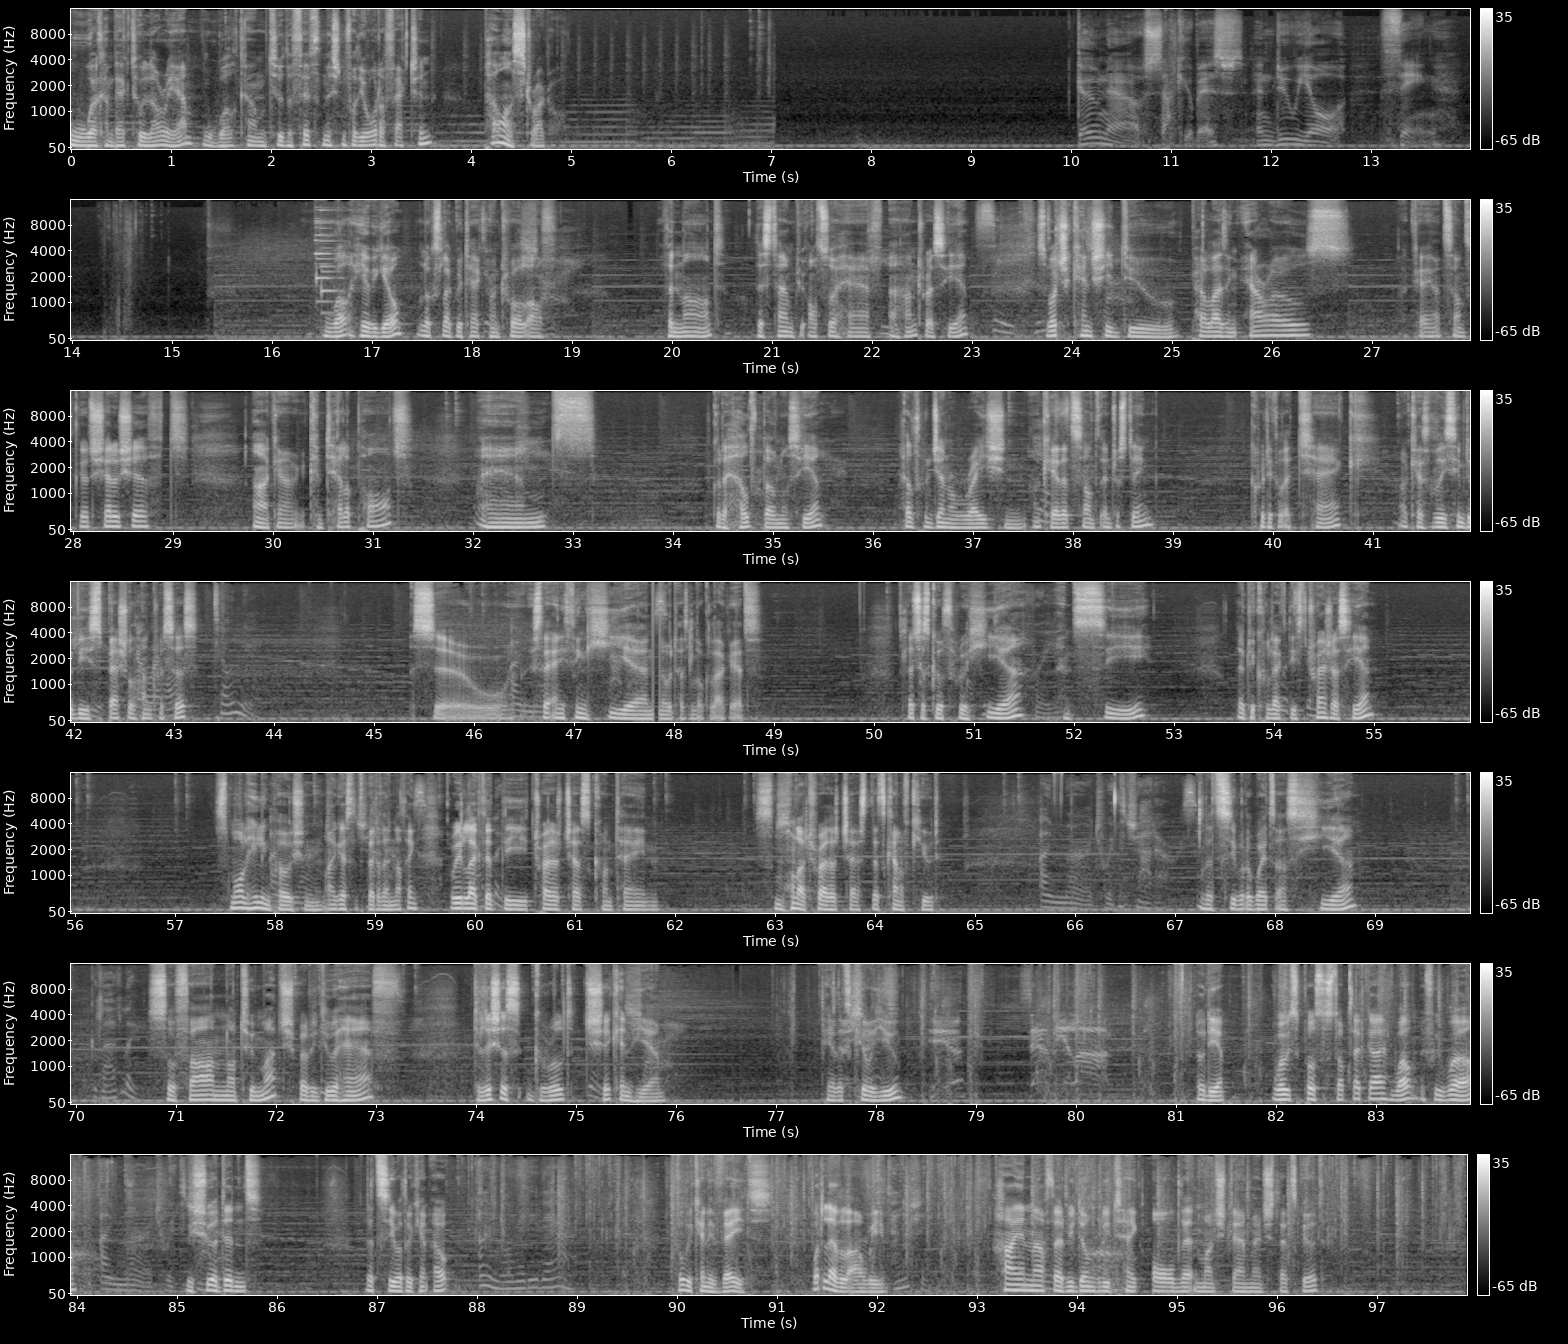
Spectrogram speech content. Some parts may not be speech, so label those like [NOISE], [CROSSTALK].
Welcome back to Loria. Welcome to the fifth mission for the Order faction, Power Struggle. Go now, succubus, and do your thing. Well, here we go. Looks like we take control of the Nard. This time we also have a Huntress here. So what can she do? Paralyzing arrows. Okay, that sounds good. Shadow Shift. Ah, can, can teleport. And... I've got a health bonus here. Health regeneration. Okay, that sounds interesting. Critical attack. Okay, so these seem to be special huntresses. So, is there anything here? No, it doesn't look like it. So let's just go through here and see that we collect these treasures here. Small healing potion. I guess it's better than nothing. I really like that the treasure chests contain smaller [LAUGHS] treasure chests. That's kind of cute. Let's see what awaits us here. So far, not too much, but we do have delicious grilled chicken here. Yeah, let's kill you. Oh dear. Were we supposed to stop that guy? Well, if we were, we sure didn't. Let's see what we can... Oh. Oh, we can evade. What level are we? High enough that we don't really take all that much damage. That's good.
